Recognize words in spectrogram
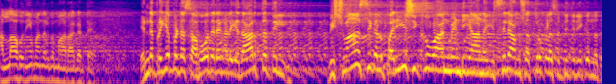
അള്ളാഹു ഈമ നൽകുമാറാകട്ടെ. എന്റെ പ്രിയപ്പെട്ട സഹോദരങ്ങളെ യഥാർത്ഥത്തിൽ വിശ്വാസികൾ പരീക്ഷിക്കുവാൻ വേണ്ടിയാണ് ഇസ്ലാം ശത്രുക്കളെ സൃഷ്ടിച്ചിരിക്കുന്നത്.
